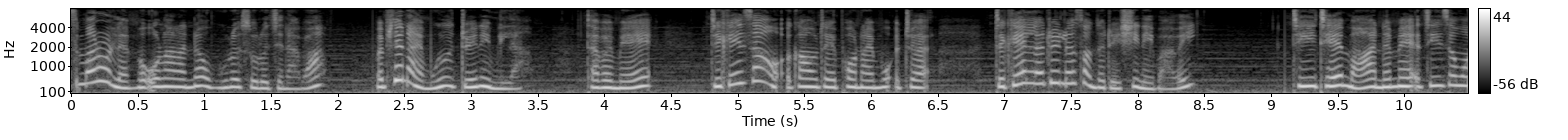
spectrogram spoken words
ကျမတို့လည်းမအိုလာနိုင်တော့ဘူးလို့ဆိုလိုချင်တာပါမဖြစ်နိုင်ဘူးလို့တွေးနေပြီလားဒါပေမဲ့ဒီကိစ္စကိုအကောင့်တွေဖော်နိုင်မှုအတွက်တကယ်လက်တွေ့လှုပ်ဆောင်ချက်တွေရှိနေပါပြီဒီအထဲမှာနာမည်အကြီးဆုံးက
